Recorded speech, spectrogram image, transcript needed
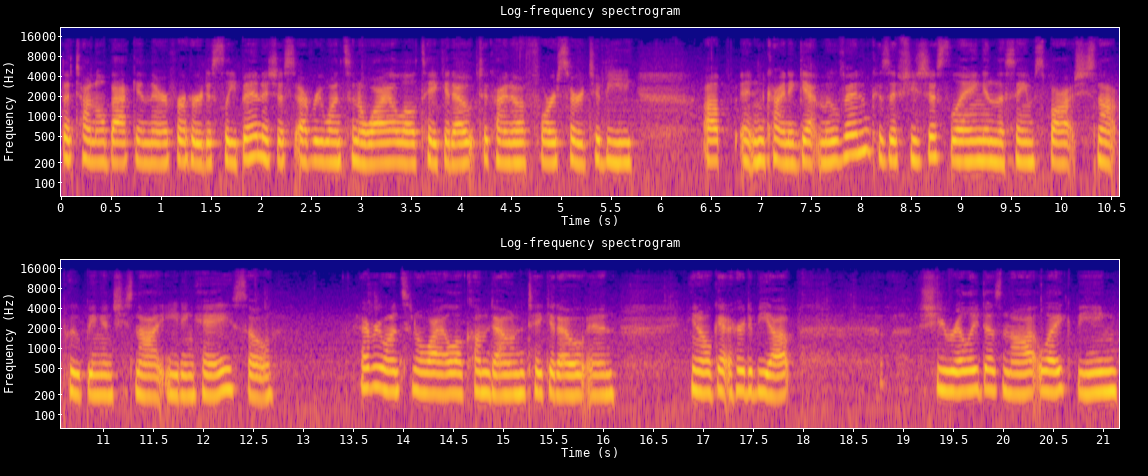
the tunnel back in there for her to sleep in. It's just every once in a while I'll take it out to kind of force her to be up and kind of get moving because if she's just laying in the same spot she's not pooping and she's not eating hay. So every once in a while I'll come down and take it out and you know get her to be up. She really does not like being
